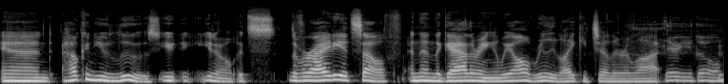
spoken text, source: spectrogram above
and how can you lose you you know it's the variety itself and then the gathering and we all really like each other a lot There you go.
